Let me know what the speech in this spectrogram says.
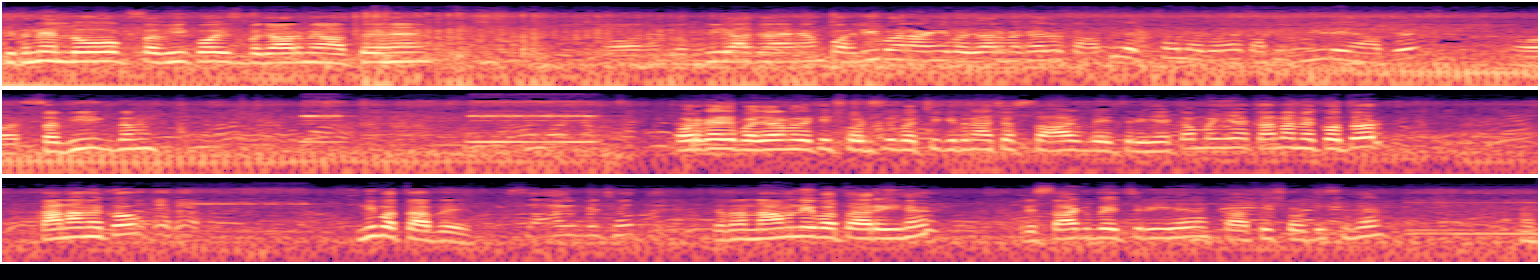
कितने लोग सभी को इस बाज़ार में आते हैं। और हम लोग भी आ जाए हैं, हम पहली बार आए हैं बाज़ार में। गए काफ़ी अच्छा लग रहा है, काफ़ी भीड़ है यहाँ पे। और सभी एकदम और कहीं बाज़ार में देखिए छोटी सी बच्ची कितना अच्छा साग बेच रही है। कम मैया का नाम है को तोर का नाम है को? नहीं बता पे साग बेचोते। अपना नाम नहीं बता रही है? ये साग बेच रही है काफ़ी छोटी सी है। हाँ।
